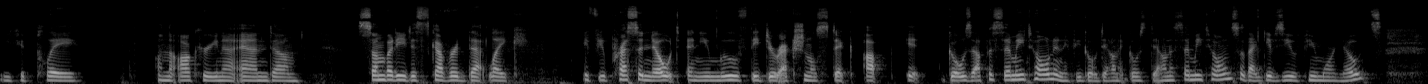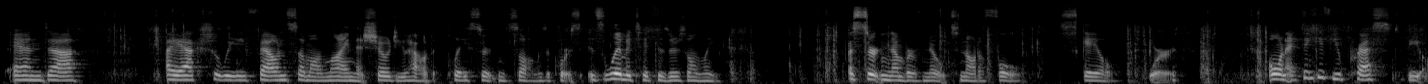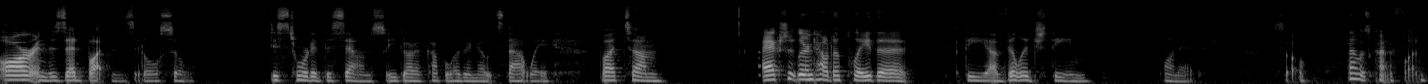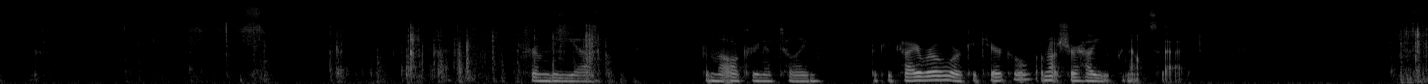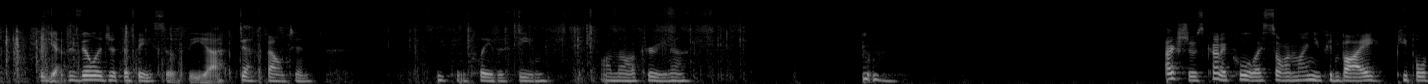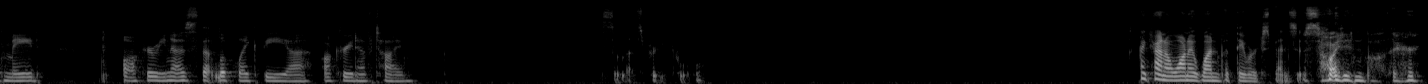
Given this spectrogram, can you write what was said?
you could play on the ocarina and um, somebody discovered that like if you press a note and you move the directional stick up, it goes up a semitone. And if you go down, it goes down a semitone. So that gives you a few more notes. And uh, I actually found some online that showed you how to play certain songs. Of course, it's limited because there's only a certain number of notes, not a full scale worth. Oh, and I think if you pressed the R and the Z buttons, it also distorted the sound. So you got a couple other notes that way. But um, I actually learned how to play the the uh, village theme on it. So that was kind of fun. From the uh, from the Ocarina of Time, the Kakairo or Kakariko. I'm not sure how you pronounce that. But yeah, the village at the base of the uh, Death Mountain. You can play the theme on the Ocarina. Actually, it was kind of cool. I saw online you can buy, people have made ocarinas that look like the uh, Ocarina of Time. So that's pretty cool. I kind of wanted one, but they were expensive, so I didn't bother.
